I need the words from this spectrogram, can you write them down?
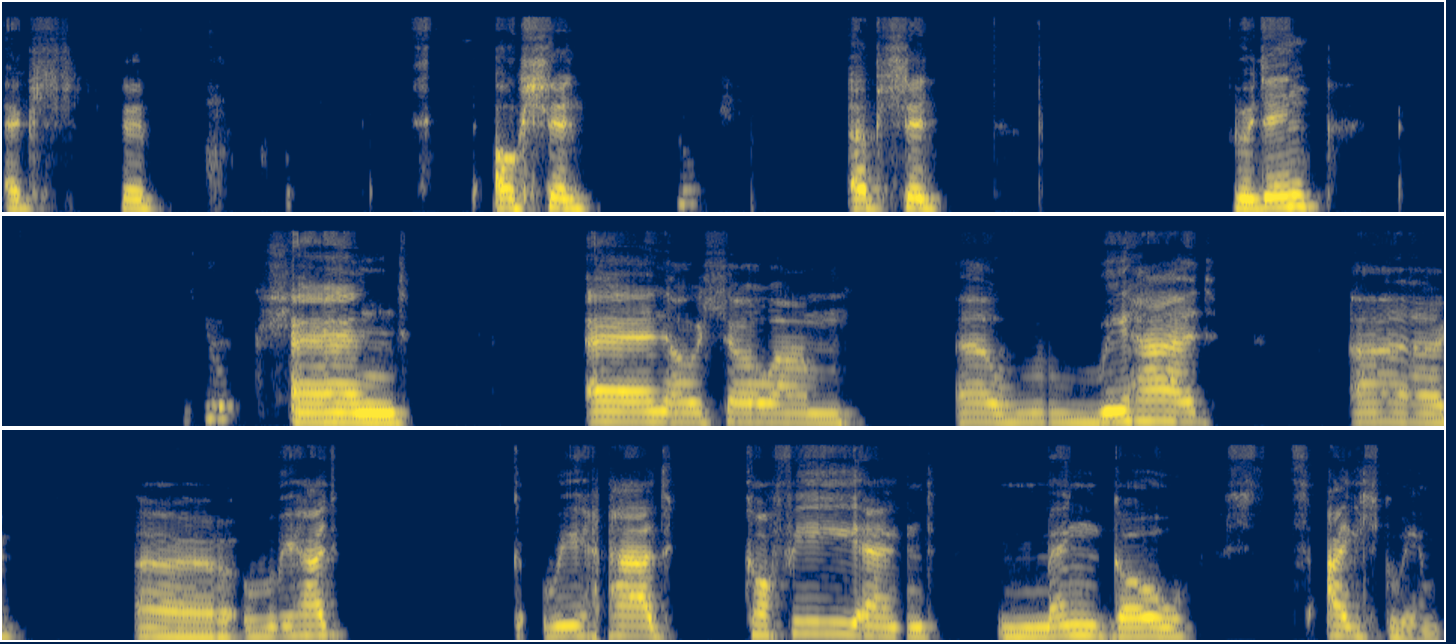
ex oxid oxid pudding and and also um uh we had uh uh we had we had coffee and mango ice cream.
